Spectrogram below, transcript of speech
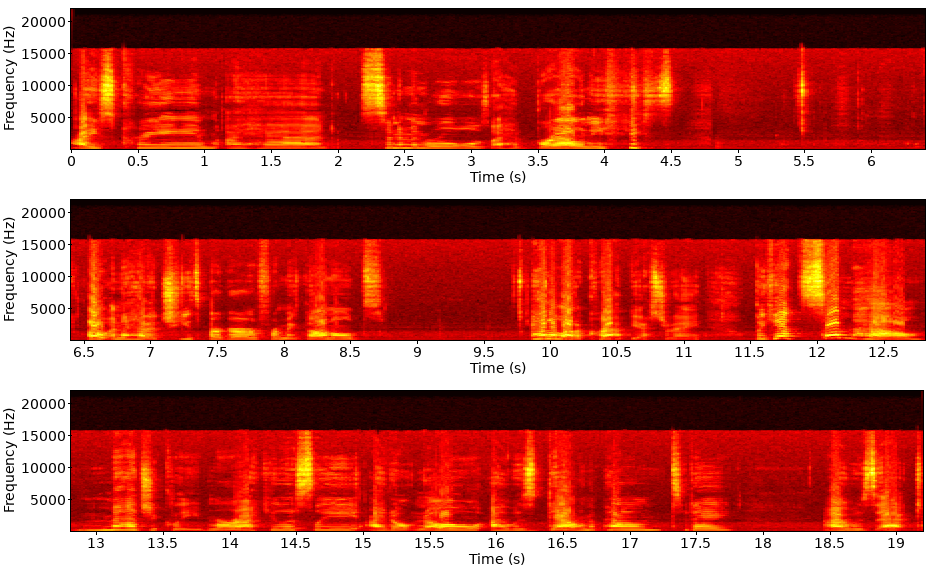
ice cream. I had cinnamon rolls. I had brownies. oh, and I had a cheeseburger from McDonald's. I had a lot of crap yesterday. But yet somehow, magically, miraculously, I don't know, I was down a pound today. I was at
